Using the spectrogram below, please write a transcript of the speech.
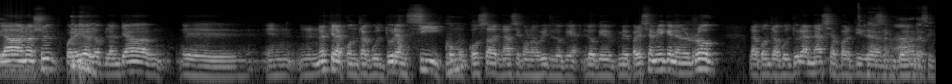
Claro, no, yo por ahí lo planteaba. eh, en- no es que la contracultura en sí, como cosa, nace con los Beatles. Lo que, lo que me parece a mí es que en el rock la contracultura nace a partir de claro, ese encuentro. ahora sí.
